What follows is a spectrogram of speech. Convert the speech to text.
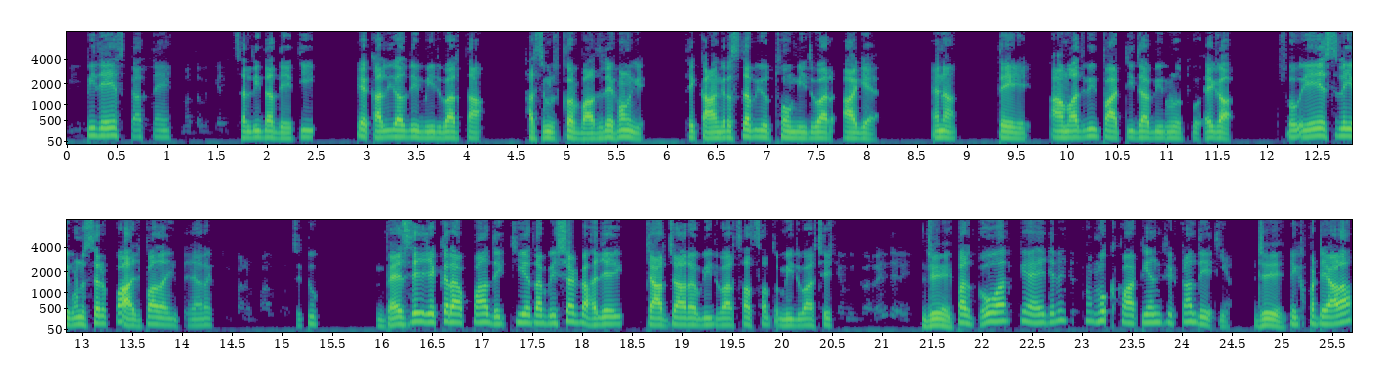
ਬੀਬੀ ਦੇ ਇਸ ਗੱਲ ਨੇ ਮਤਲਬ ਕਿ ਤਸੱਲੀ ਦਾ ਦੇਤੀ ਕਿ ਅਕਾਲੀ ਦਲ ਦੀ ਉਮੀਦਵਾਰ ਤਾਂ ਹਰਸਿਮਰਤ ਕੌਰ ਬਾਦਲੇ ਹੋਣਗੇ ਤੇ ਕਾਂਗਰਸ ਦਾ ਵੀ ਉੱਥੋਂ ਉਮੀਦਵਾਰ ਆ ਗਿਆ ਹੈ ਨਾ? ਤੇ ਆਮ ਆਦਮੀ ਪਾਰਟੀ ਦਾ ਵੀ ਹੁਣ ਉੱਥੋਂ ਹੈਗਾ। ਸੋ ਇਸ ਲਈ ਹੁਣ ਸਿਰਫ ਭਾਜਪਾ ਦਾ ਇੰਤਜ਼ਾਰ ਹੈ ਕਿ ਪਰਮਪਾਲ ਸਿੱਧੂ ਵੈਸੇ ਜੇਕਰ ਆਪਾਂ ਦੇਖੀਏ ਤਾਂ ਬੇਸ਼ੱਕ ਹਜੇ ਚਾਰ ਚਾਰ ਉਮੀਦਵਾਰ ਸੱਤ ਸੱਤ ਉਮੀਦਵਾਰ ਛੇ ਛੇ ਉਮੀਦਵਾਰ ਰਹਿੰਦੇ ਨੇ। ਜੀ। ਪਰ ਦੋ ਹਲਕੇ ਆਏ ਜਿਹਨੇ ਜਿੱਥੋਂ ਮੁੱਖ ਪਾਰਟੀਆਂ ਨੇ ਟਿਕਟਾਂ ਦੇਤੀਆਂ। ਜੀ। ਇੱਕ ਪਟਿਆਲਾ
